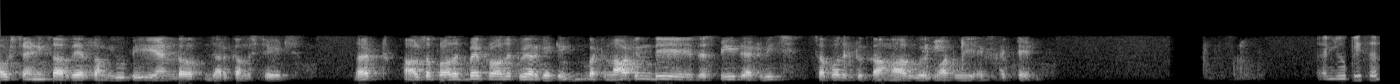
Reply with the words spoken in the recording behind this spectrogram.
outstandings are there from UP and uh, Jharkhand states. That also project by project we are getting, but not in the, the speed at which supposed to come or what we expected. And UP, sir?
